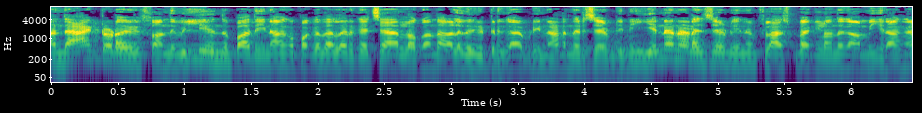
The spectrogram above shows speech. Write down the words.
அந்த ஆக்டரோட wife, அந்த வில்லி வந்து பார்த்தீங்கன்னா அங்கே பக்கத்தில் இருக்க சேரில் உட்காந்து அழுதுகிட்டு இருக்கா இப்படி நடந்துருச்சு அப்படின்னு என்ன நடந்துச்சு அப்படின்னு ஃப்ளாஷ்பேக்கில் வந்து காமிக்கிறாங்க.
